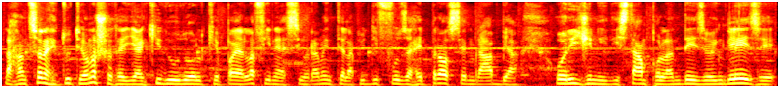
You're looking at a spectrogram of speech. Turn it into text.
la canzone che tutti conoscete Yankee Doodle che poi alla fine è sicuramente la più diffusa che però sembra abbia origini di stampo olandese o inglese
